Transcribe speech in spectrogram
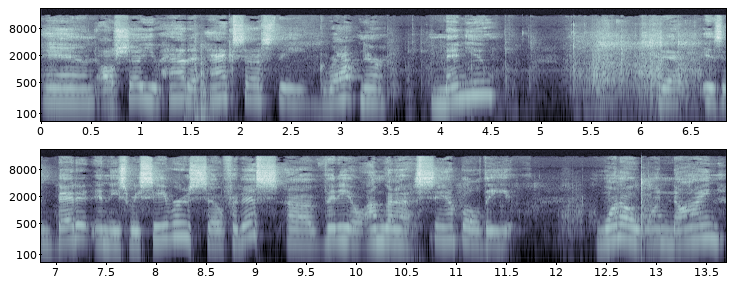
and I'll show you how to access the Graupner menu that is embedded in these receivers. So for this uh, video I'm going to sample the 1019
